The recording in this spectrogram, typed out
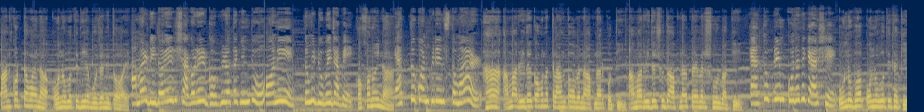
পান করতে হয় না অনুভূতি দিয়ে বুঝে নিতে হয়। আমার হৃদয়ের সাগরের গভীরতা কিন্তু অনেক। তুমি ডুবে যাবে। কখনোই না। এত কনফিডেন্স তোমার। হ্যাঁ আমার হৃদয় কখনো ক্লান্ত হবে না আপনার প্রতি। আমার হৃদয় শুধু আপনার প্রেমের সুর বাকি। এত প্রেম কোথা থেকে আসে? অনুভব অনুভূতি থেকে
